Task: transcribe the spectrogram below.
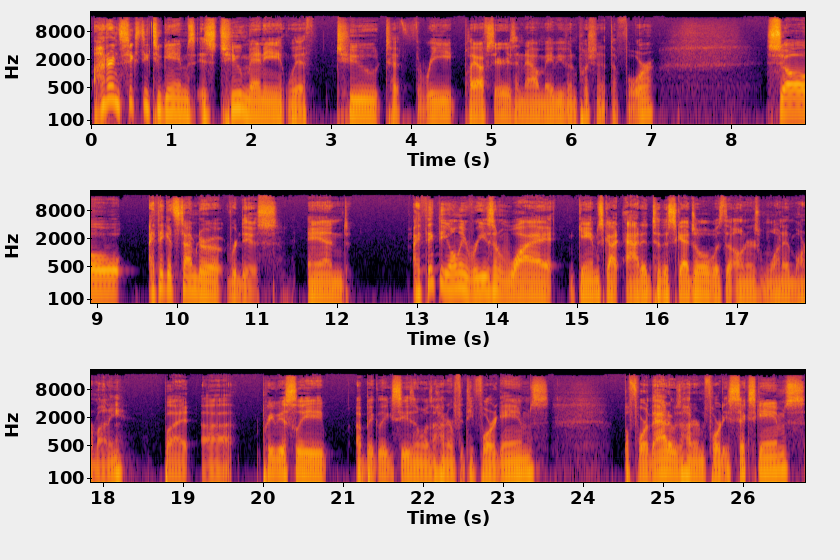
162 games is too many with two to three playoff series, and now maybe even pushing it to four. So, I think it's time to reduce. And I think the only reason why games got added to the schedule was the owners wanted more money. But uh, previously, a big league season was 154 games. Before that, it was 146 games.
